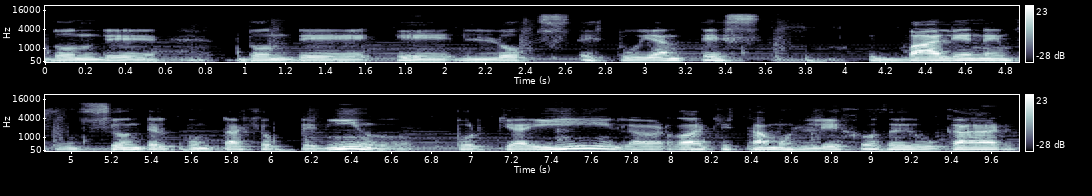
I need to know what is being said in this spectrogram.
donde, donde eh, los estudiantes valen en función del puntaje obtenido, porque ahí la verdad que estamos lejos de educar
